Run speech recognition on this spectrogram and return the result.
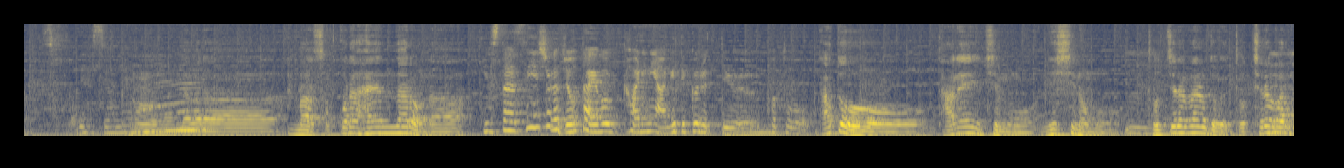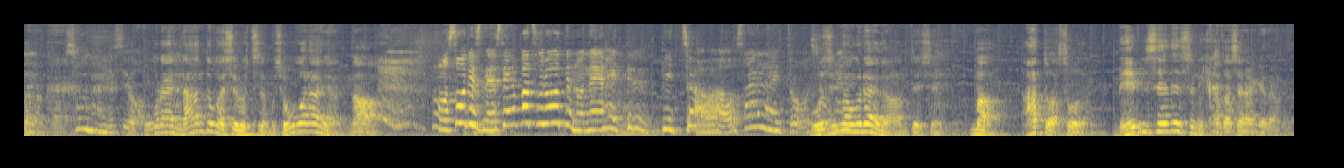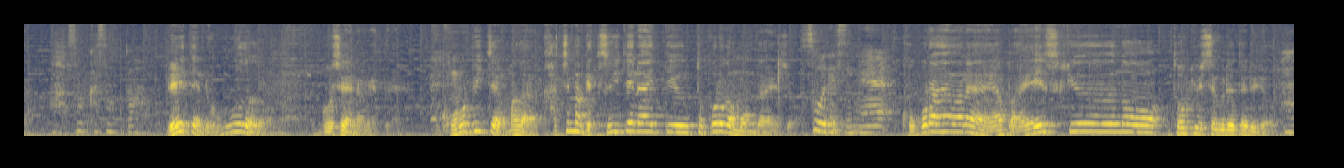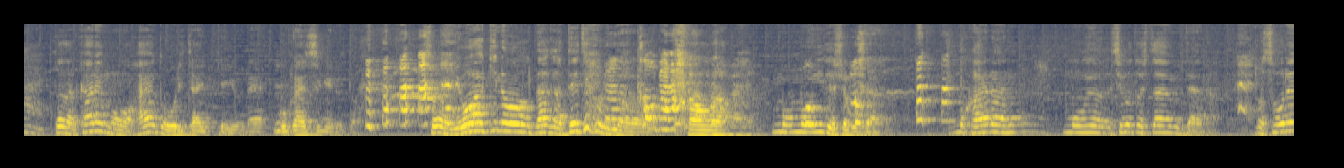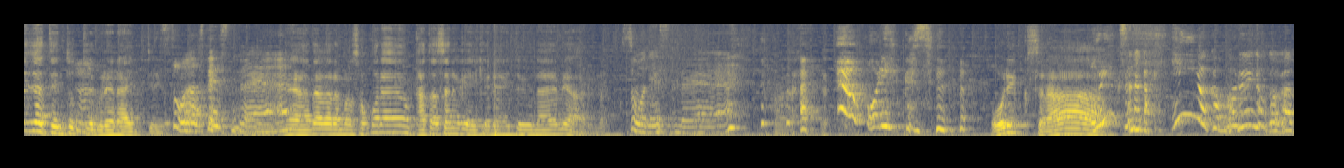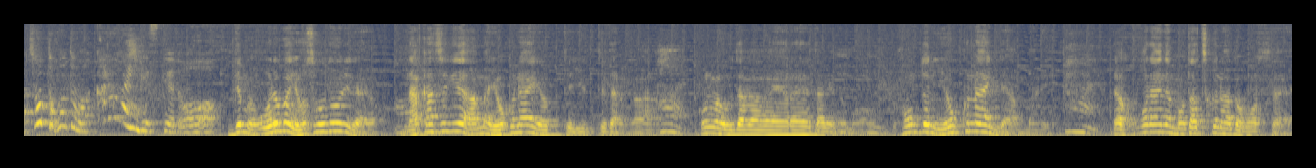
ですよね、うん、だからまあそこら辺だろうな。安田選手が状態を代わりに上げてくるっていうことを、あと種市も西野もうん。どちらかるとどちらかるからね、そうなんですよ。ここら辺何とかしろって言ってもしょうがないやんな。もうそうですね先発ローテのね入ってるピッチャーは抑えないと小島ぐらいで安定してるの。まああとはそうだ。メルセデスに勝たせなきゃダメだ。あそっかそっか。0.65だぞ。お前5試合投げてこのピッチャーがまだ勝ち負けついてないっていうところが問題でしょ。そうですね。ここら辺はねやっぱエース級の投球してくれてるよ。はい。ただ彼も早く降りたいっていうね誤解すぎると、そう弱気のなんか出てくるんだよ 顔から。顔が。もうもういいでしょみたいな。もう帰らない。のもう仕事したよみたいな。もうそれじゃ点取ってくれないっていう、そうですね、いやだからまあそこら辺を勝たせなきゃいけないという悩みはあるそうですね オリックス。オリックスな。オリックスなんかいいのか悪いのかがちょっと本当わからないんですけど。でも俺は予想通りだよ。あ中継ぎはあんま良くないよって言ってたのが、はこの前宇田川がやられたけども、うん。本当に良くないんだよあんまり。はい、だからここら辺でもたつくなと思ってたよね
